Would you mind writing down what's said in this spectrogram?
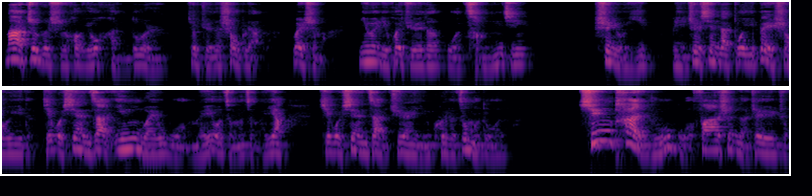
那这个时候有很多人就觉得受不了了。为什么？因为你会觉得我曾经是有一比这现在多一倍收益的，结果现在因为我没有怎么怎么样，结果现在居然盈亏了这么多了。心态如果发生了这一种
